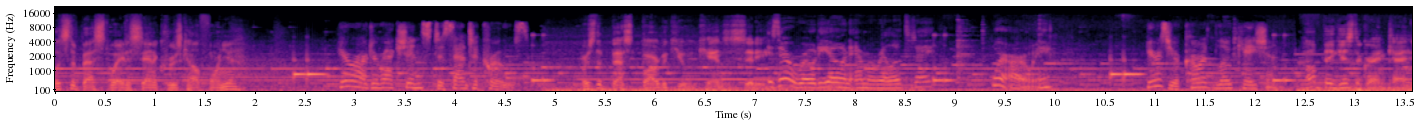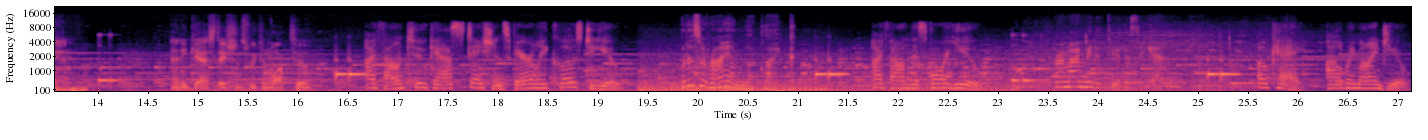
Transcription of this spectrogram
What's the best way to Santa Cruz, California? Here are directions to Santa Cruz. Where's the best barbecue in Kansas City? Is there a rodeo in Amarillo today? Where are we? Here's your current location. How big is the Grand Canyon? Any gas stations we can walk to? I found two gas stations fairly close to you. What does Orion look like? I found this for you. Remind me to do this again. Okay, I'll remind you.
